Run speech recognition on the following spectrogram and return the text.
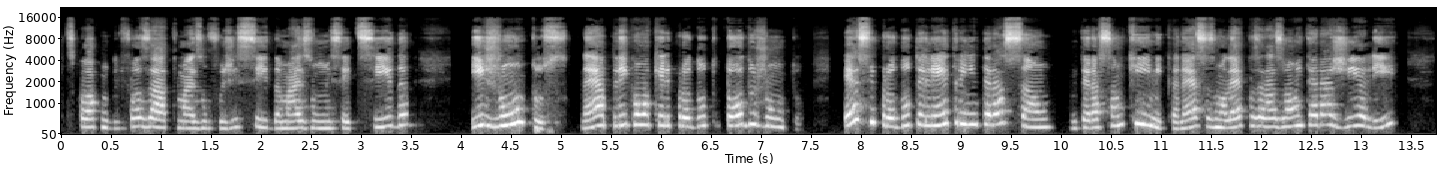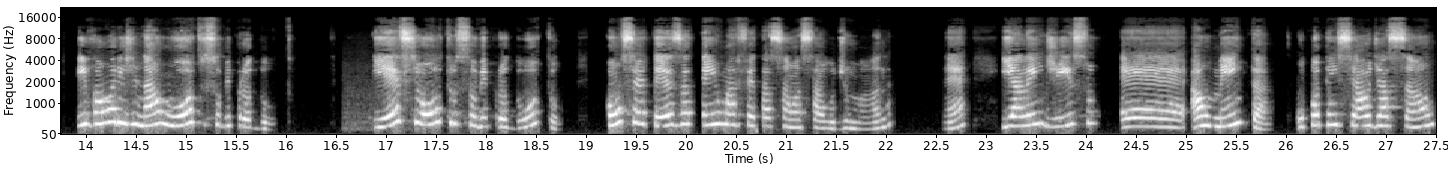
Eles colocam o glifosato, mais um fungicida, mais um inseticida, e juntos, né, aplicam aquele produto todo junto. Esse produto ele entra em interação, interação química, né? Essas moléculas elas vão interagir ali e vão originar um outro subproduto. E esse outro subproduto, com certeza, tem uma afetação à saúde humana, né? E além disso, é, aumenta o potencial de ação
